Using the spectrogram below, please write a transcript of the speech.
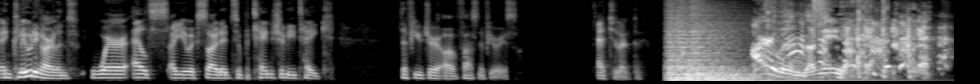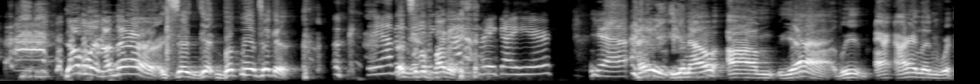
including Ireland, where else are you excited to potentially take the future of Fast and Furious? Excelente. Ireland. I mean, Dublin, I'm there. He said, "Get book me a ticket." Okay. They have That's so funny. break, I hear. Yeah. hey, you know, um, yeah, we Ireland.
